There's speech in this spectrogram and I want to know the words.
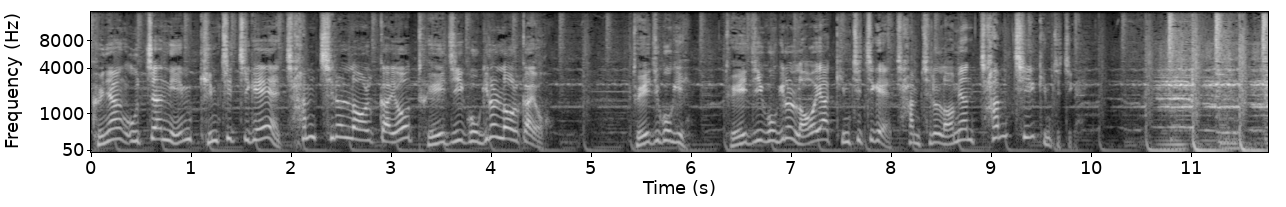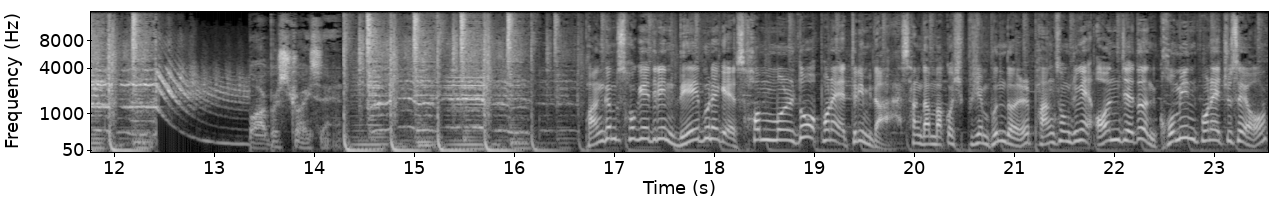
그냥 우짜님 김치찌개에 참치를 넣을까요? 돼지고기를 넣을까요? 돼지고기, 돼지고기를 넣어야 김치찌개, 참치를 넣으면 참치 김치찌개. 방금 소개해드린 네 분에게 선물도 보내드립니다. 상담받고 싶으신 분들 방송 중에 언제든 고민 보내주세요.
